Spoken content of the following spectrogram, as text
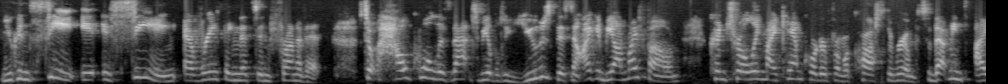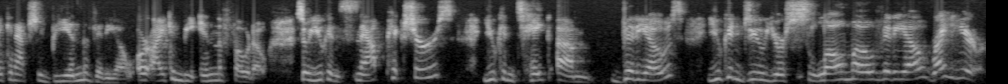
you can see it is seeing everything that's in front of it. So how cool is that to be able to use this? Now I can be on my phone controlling my camcorder from across the room. So that means I can actually be in the video or I can be in the photo. So you can snap pictures, you can take um, videos. You can do your slow-mo video right here.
